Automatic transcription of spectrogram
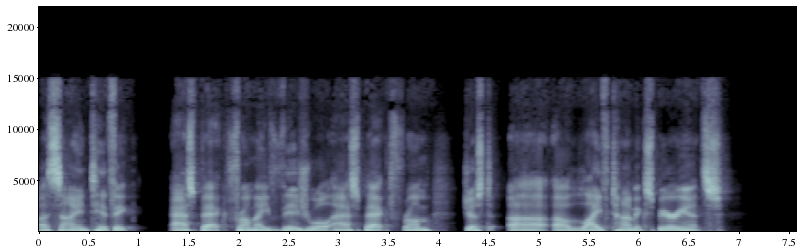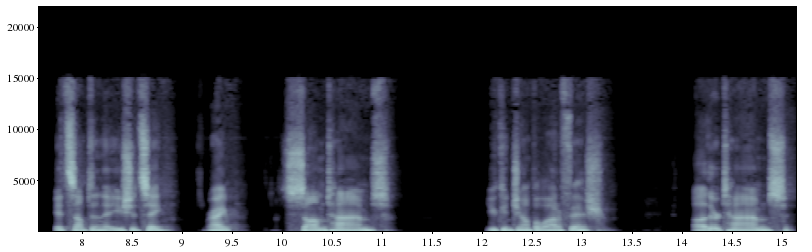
a scientific aspect, from a visual aspect, from just a, a lifetime experience, it's something that you should see, right? Sometimes you can jump a lot of fish. Other times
